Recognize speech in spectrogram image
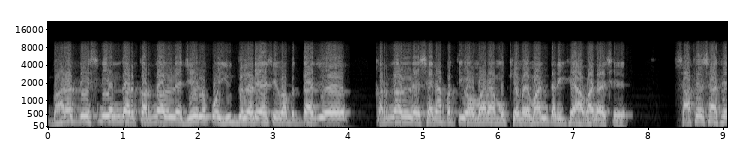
ભારત દેશની અંદર કર્નલ ને જે લોકો યુદ્ધ લડ્યા છે, એવા બધા જ કર્નલ ને સેનાપતિઓ અમારા મુખ્ય મહેમાન તરીકે આવવાના છે. સાથે સાથે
